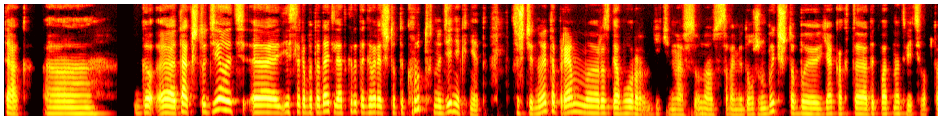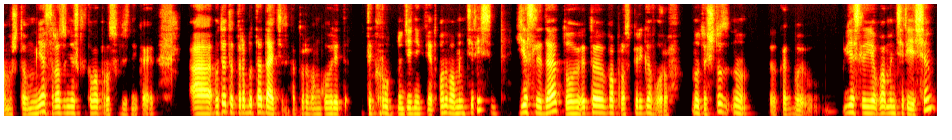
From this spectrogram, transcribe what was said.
Так, а, так, что делать, э, если работодатели открыто говорят, что ты крут, но денег нет? Слушайте, ну это прям разговор, у нас, у нас с вами должен быть, чтобы я как-то адекватно ответила, потому что у меня сразу несколько вопросов возникает. А вот этот работодатель, который вам говорит, ты крут, но денег нет, он вам интересен? Если да, то это вопрос переговоров. Ну, то есть что, ну, э, как бы, если я вам интересен,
